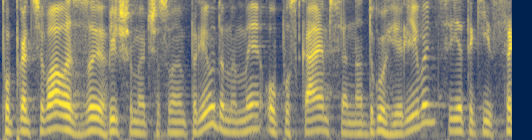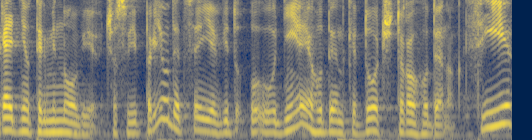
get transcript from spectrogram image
попрацювали з більшими часовими періодами, ми опускаємося на другий рівень. Це є такі середньотермінові часові періоди. Це є від однієї годинки до 4 годинок. Ці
